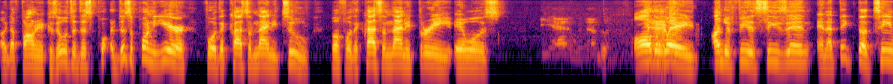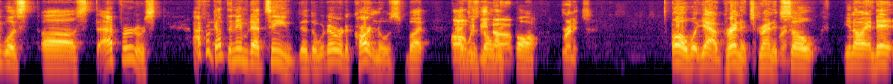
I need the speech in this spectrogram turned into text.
uh, the following year because it was a, dispo- a disappointing year for the class of 92 but for the class of 93 it was all the way undefeated season, and I think the team was uh Stafford or I forgot the name of that team. The, the whatever the Cardinals, but oh, I just beat, don't uh, recall. Greenwich. Oh well, yeah, Greenwich, Greenwich. Greenwich. So you know, and then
